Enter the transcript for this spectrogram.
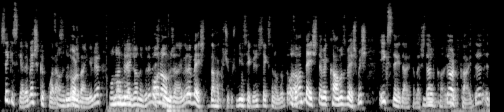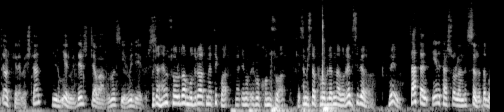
8 kere 5 40 var Sadece aslında. beş. Oradan geliyor. 10 Bunu direkt- olmayacağına göre 5. 10 olmayacağına göre 5. Daha küçükmüş. 1880 olurdu. O Tamam. zaman 5. Demek K'mız 5'miş. X neydi arkadaşlar? 4K'ydı. 4K'ydı. 4 kere 5'ten 20. 20'dir. Cevabımız 20 diyebiliriz. Hocam hem soruda modüler aritmetik var. Yani EBOB eko konusu var. Kesin. Hem işte problemler var. Hepsi bir arada. Değil mi? Zaten yeni ters soruların da sırrı da bu.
